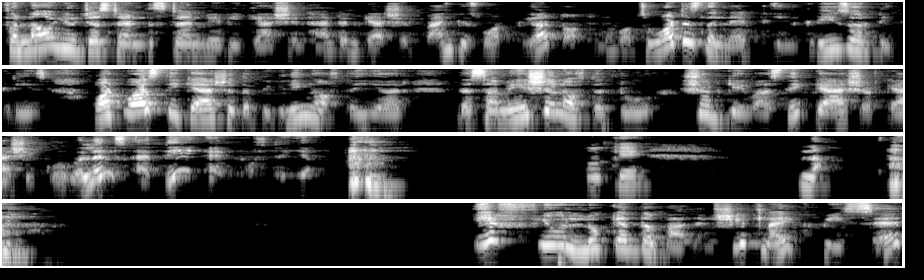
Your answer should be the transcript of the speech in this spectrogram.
For now, you just understand maybe cash in hand and cash at bank is what we are talking about. So what is the net increase or decrease? What was the cash at the beginning of the year? The summation of the two should give us the cash or cash equivalence at the end of the year. okay. Now, if you look at the balance sheet like we said,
